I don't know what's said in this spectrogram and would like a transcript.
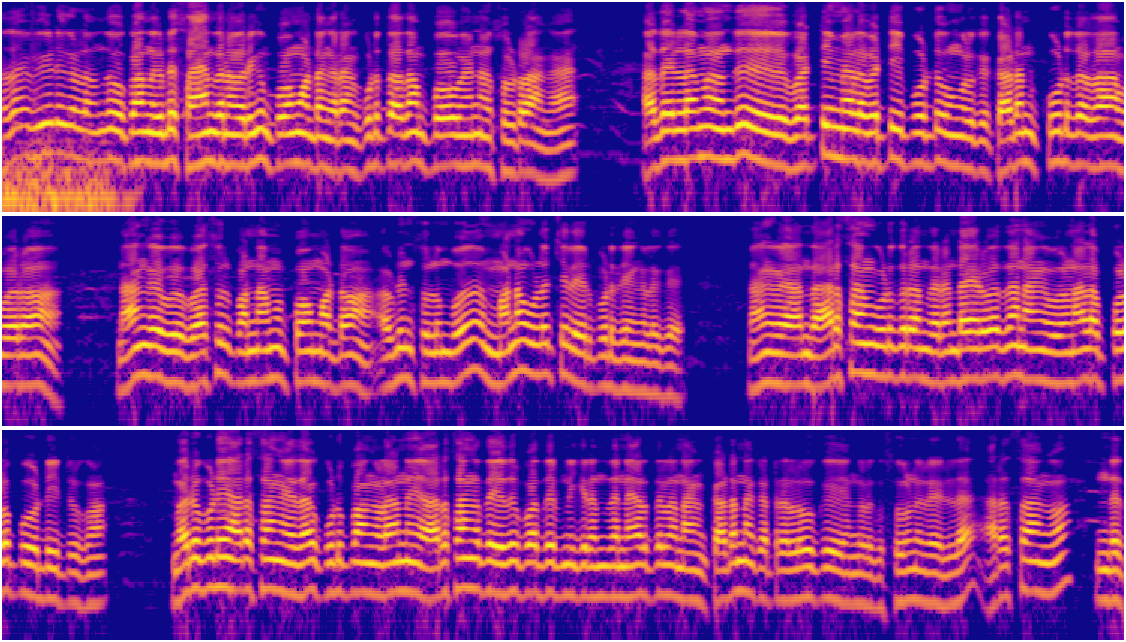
அதான் வீடுகளில் வந்து உட்காந்துக்கிட்டு சாயந்தரம் வரைக்கும் போக மாட்டேங்கிறாங்க. கொடுத்தா தான் போவேன்னு சொல்கிறாங்க அது இல்லாமல் வந்து வட்டி மேலே வட்டி போட்டு உங்களுக்கு கடன் கூடுதல் தான் வரும் நாங்கள் வசூல் பண்ணாமல் போக மாட்டோம் அப்படின்னு சொல்லும்போது மன உளைச்சல் ஏற்படுது எங்களுக்கு. நாங்கள் அந்த அரசாங்கம் கொடுக்குற அந்த ரெண்டாயிரம் தான் நாங்கள் ஒரு நாளாக பொழப்பு ஓட்டிகிட்டு இருக்கோம். மறுபடியும் அரசாங்கம் ஏதாவது கொடுப்பாங்களான்னு அரசாங்கத்தை எதிர்பார்த்துட்டு நிற்கிற இந்த நேரத்தில் நாங்கள் கடனை கட்டுற அளவுக்கு எங்களுக்கு சூழ்நிலை இல்லை. அரசாங்கம் இந்த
